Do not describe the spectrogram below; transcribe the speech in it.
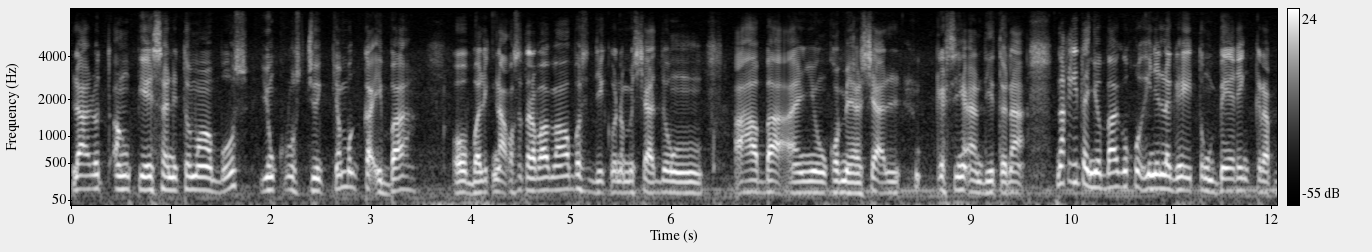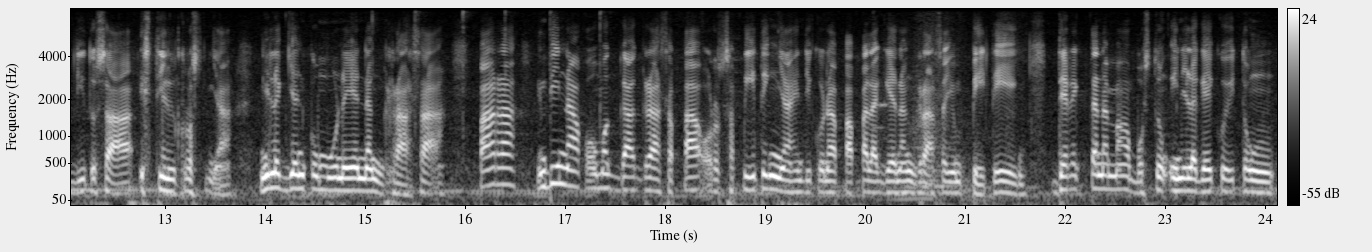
Lalo't ang pyesa nito mga boss, yung cross joint niya magkaiba o balik na ako sa trabaho mga boss, hindi ko na masyadong hahabaan yung commercial kasi nga andito na. Nakita nyo, bago ko inilagay itong bearing crab dito sa steel cross niya, nilagyan ko muna yan ng grasa para hindi na ako maggagrasa pa or sa pitting niya, hindi ko na papalagyan ng grasa yung pitting. Direkta na mga boss, nung inilagay ko itong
